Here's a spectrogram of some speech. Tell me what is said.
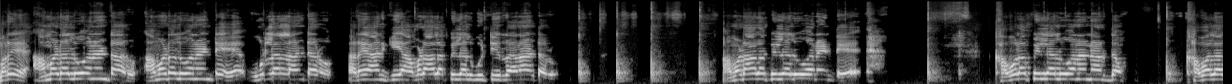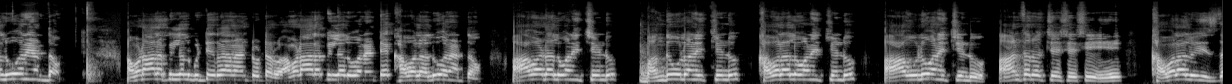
మరి అమడలు అని అంటారు. అమడలు అని అంటే ఊర్లల్లో అంటారు. అరే ఆయనకి అమడాల పిల్లలు పుట్టిర్రు అని అంటారు. అమడాల పిల్లలు అని అంటే కవల పిల్లలు అని అర్థం. కవలలు అని అర్థం. అమడాల పిల్లలు పుట్టిర్రా అని అంటుంటారు. అమడాల పిల్లలు అని అంటే కవలలు అని అర్థం. ఆవడలు అని ఇచ్చిండు. బంధువులు అని ఇచ్చిండు కవలలు అని ఇచ్చిండు ఆవులు అని ఇచ్చిండు. ఆన్సర్ వచ్చేసేసి కవలలు ఇస్ ద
